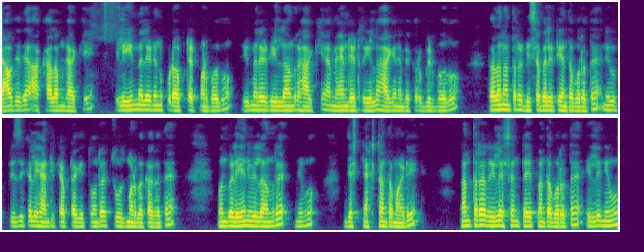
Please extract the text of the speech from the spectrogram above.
ಯಾವುದಿದೆ ಆ ಕಾಲಮ್ಗೆ ಹಾಕಿ. ಇಲ್ಲಿ ಇಮೇಲ್ ಐ ಡಿನೂ ಕೂಡ ಅಪ್ಡೇಟ್ ಮಾಡ್ಬೋದು. ಇಮೇಲ್ ಐ ಡಿ ಇಲ್ಲ ಅಂದರೆ ಹಾಕಿ, ಆ ಮ್ಯಾಂಡೇಟ್ರಿ ಇಲ್ಲ, ಹಾಗೇನೆ ಬೇಕಾದ್ರೂ ಬಿಡ್ಬೋದು. ತದನಂತರ ಡಿಸಬಿಲಿಟಿ ಅಂತ ಬರುತ್ತೆ. ನೀವು ಫಿಸಿಕಲಿ ಹ್ಯಾಂಡಿಕ್ಯಾಪ್ಟ್ ಆಗಿತ್ತು ಅಂದರೆ ಚೂಸ್ ಮಾಡಬೇಕಾಗುತ್ತೆ. ಒಂದು ವೇಳೆ ಏನೂ ಇಲ್ಲ ಅಂದರೆ ನೀವು ಜಸ್ಟ್ ನೆಕ್ಸ್ಟ್ ಅಂತ ಮಾಡಿ. ನಂತರ ರಿಲೇಷನ್ ಟೈಪ್ ಅಂತ ಬರುತ್ತೆ. ಇಲ್ಲಿ ನೀವು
